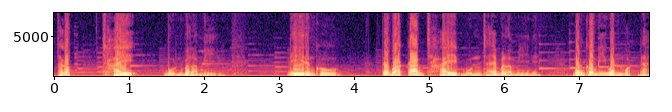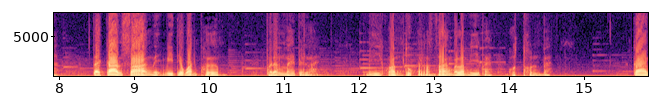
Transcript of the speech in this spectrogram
เท่ากับใช้บุญบารรมี ดีทั้งคู่ แต่ว่าการใช้บุญใช้บารรมีเนี่ยมันก็มีวันหมดนะ แต่การสร้างเนี่ยมีแต่วันเพิ่ม เพราะนั้นไม่เป็นไร มีความทุกข์เราสร้างบารรมีไป อดทนไป การ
